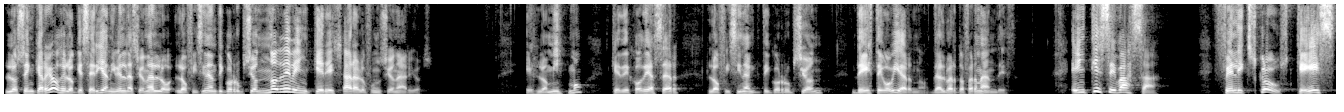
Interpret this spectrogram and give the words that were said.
los encargados de lo que sería a nivel nacional la Oficina Anticorrupción, no deben querellar a los funcionarios. Es lo mismo que dejó de hacer la Oficina Anticorrupción de este gobierno, de Alberto Fernández. ¿En qué se basa Félix Cruz, que es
